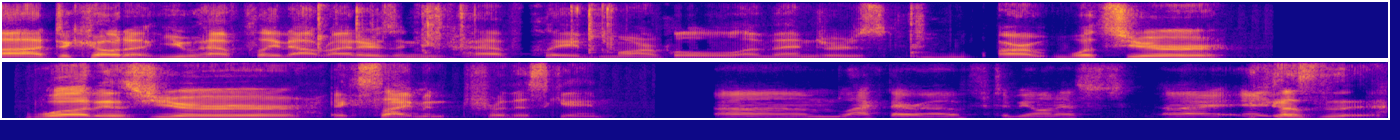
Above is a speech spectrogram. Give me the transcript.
Uh, Dakota, you have played Outriders and you have played Marvel Avengers. Are what's your what is your excitement for this game? Um, lack thereof, to be honest. Uh, it, Because the,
